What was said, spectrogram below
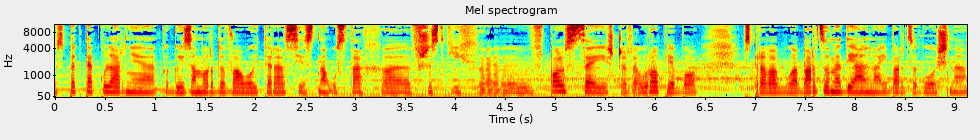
spektakularnie kogoś zamordowało i teraz jest na ustach e, wszystkich e, w Polsce i jeszcze w Europie, bo sprawa była bardzo medialna i bardzo głośna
